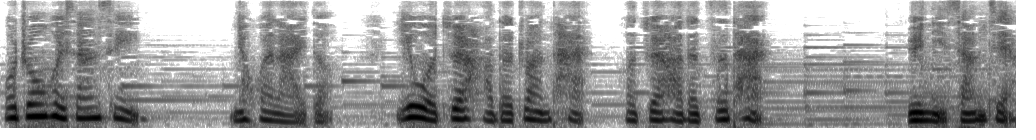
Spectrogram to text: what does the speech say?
我终会相信，你会来的，以我最好的状态和最好的姿态，与你相见。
